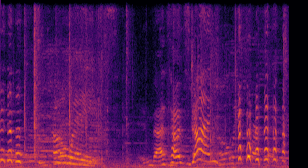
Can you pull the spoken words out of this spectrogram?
always. That's how it's done. Always perfect.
